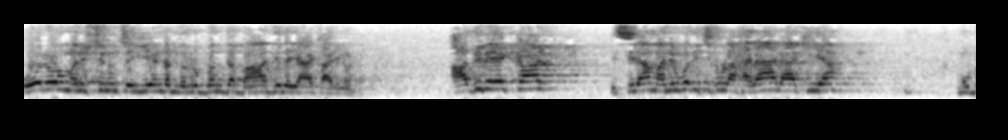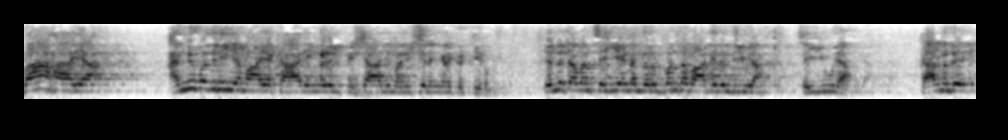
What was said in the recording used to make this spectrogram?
ഓരോ മനുഷ്യനും ചെയ്യേണ്ട നിർബന്ധ ബാധ്യതയായ കാര്യങ്ങളുണ്ട്. അതിനേക്കാൾ ഇസ്ലാം അനുവദിച്ചിട്ടുള്ള ഹലാലാക്കിയ മുബാഹായ അനുവദനീയമായ കാര്യങ്ങളിൽ പിശാജ് മനുഷ്യനെങ്ങനെ കെട്ടിയിടും. എന്നിട്ട് അവൻ ചെയ്യേണ്ട നിർബന്ധ ബാധ്യത എന്ത് ചെയ്യൂല? ചെയ്യൂല. കാരണം എന്ത്?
